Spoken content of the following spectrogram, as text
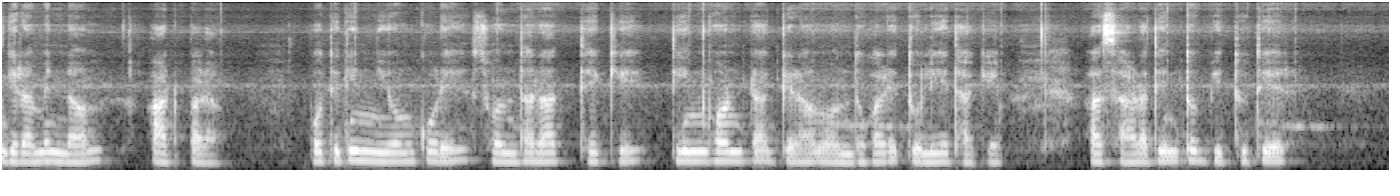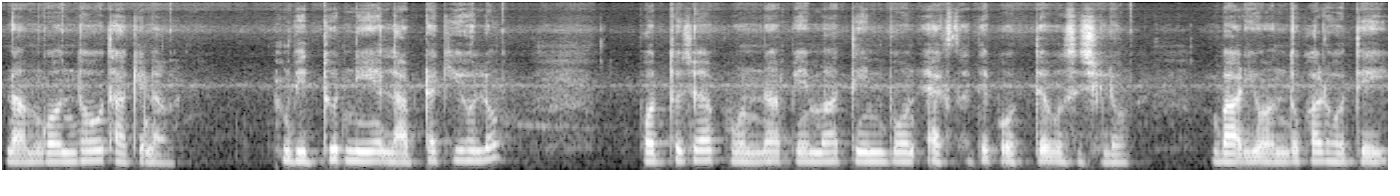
গ্রামের নাম আটপাড়া। প্রতিদিন নিয়ম করে সন্ধ্যা রাত থেকে তিন ঘণ্টা গ্রাম অন্ধকারে তলিয়ে থাকে। আর সারাদিন তো বিদ্যুতের নামগন্ধও থাকে না। বিদ্যুৎ নিয়ে লাভটা কী হলো? পদ্মজা, পূর্ণা, পেমা তিন বোন একসাথে পড়তে বসেছিল। বাড়ি অন্ধকার হতেই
